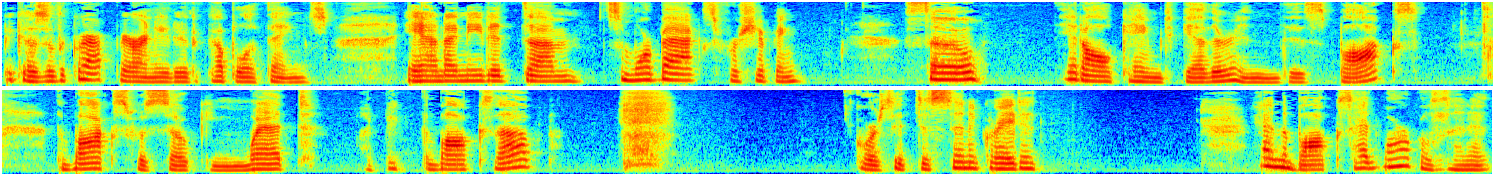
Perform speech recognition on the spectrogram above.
because of the craft fair. I needed a couple of things. And I needed um, some more bags for shipping. So it all came together in this box. The box was soaking wet. I picked the box up. Of course, it disintegrated. And the box had marbles in it.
